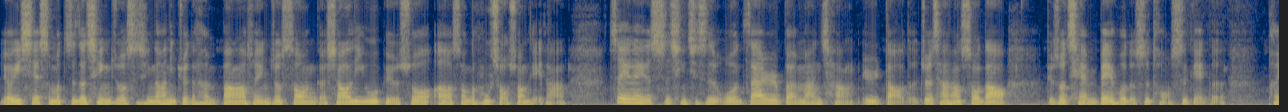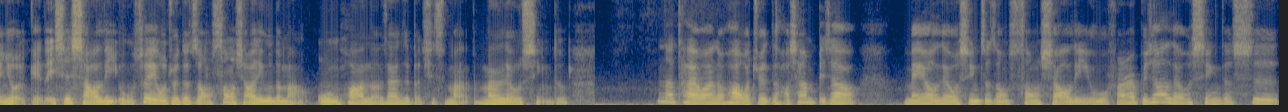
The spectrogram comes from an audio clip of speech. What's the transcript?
有一些什么值得庆祝的事情，然后你觉得很棒，然后所以你就送一个小礼物，比如说呃送个护手霜给他。这一类的事情，其实我在日本蛮常遇到的，就常常收到比如说前辈或者是同事给的朋友给的一些小礼物，所以我觉得这种送小礼物的蛮文化呢，在日本其实蛮蛮流行的。那台湾的话，我觉得好像比较没有流行这种送小礼物，反而比较流行的是，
